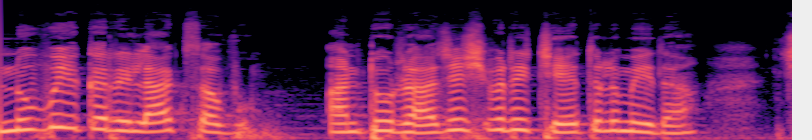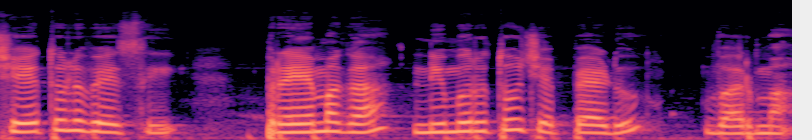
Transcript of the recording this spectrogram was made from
నువ్వు ఇక రిలాక్స్ అవ్వు అంటూ రాజేశ్వరి చేతుల మీద చేతులు వేసి ప్రేమగా నిమురుతూ చెప్పాడు వర్మ.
